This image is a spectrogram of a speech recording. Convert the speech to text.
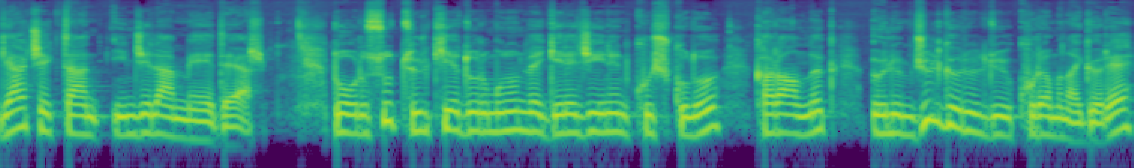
gerçekten incelenmeye değer. Doğrusu Türkiye durumunun ve geleceğinin kuşkulu, karanlık, ölümcül görüldüğü kuramına göre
